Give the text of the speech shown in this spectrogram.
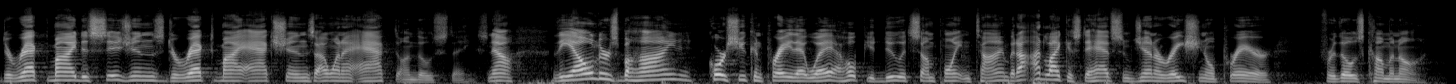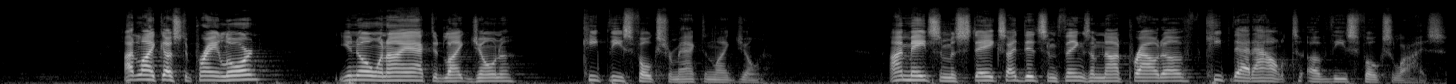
Direct my decisions, direct my actions. I want to act on those things. Now, the elders behind, of course, you can pray that way. I hope you do at some point in time, but I'd like us to have some generational prayer for those coming on. I'd like us to pray, Lord, you know, when I acted like Jonah, keep these folks from acting like Jonah. I made some mistakes. I did some things I'm not proud of. Keep that out of these folks' lives.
